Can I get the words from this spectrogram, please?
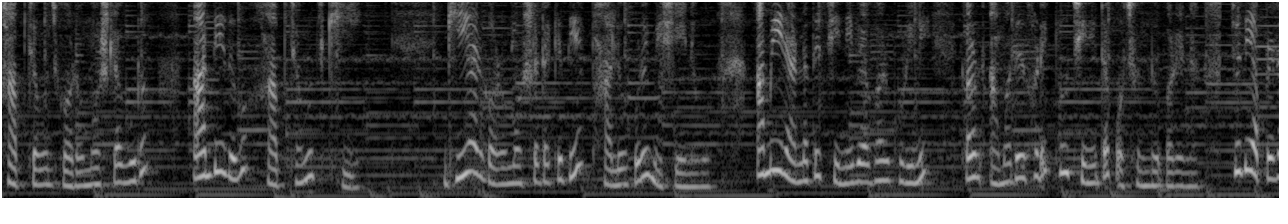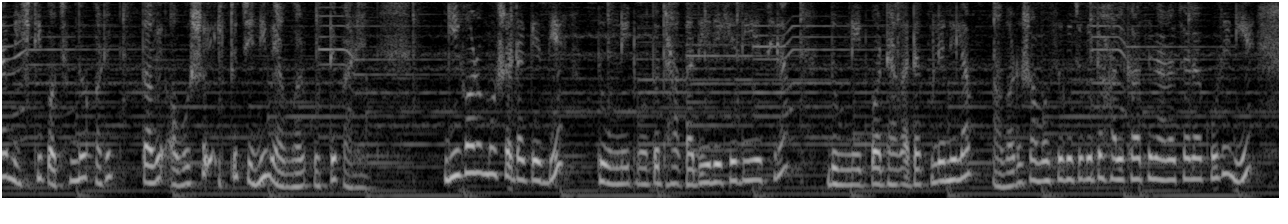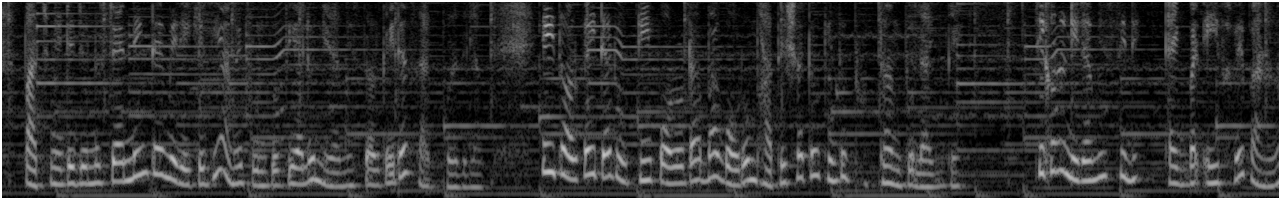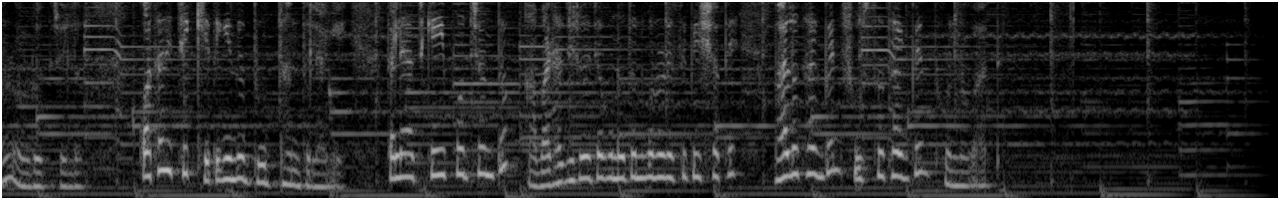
হাফ চামচ গরম মশলা গুঁড়ো আর দিয়ে দেবো হাফ চামচ ঘি। ঘি আর গরম মশলাটাকে দিয়ে ভালো করে মিশিয়ে নেব। আমি এই রান্নাতে চিনি ব্যবহার করিনি, কারণ আমাদের ঘরে কেউ চিনিটা পছন্দ করে না। যদি আপনারা মিষ্টি পছন্দ করেন, তবে অবশ্যই একটু চিনি ব্যবহার করতে পারেন। ঘি গরম মশলাটাকে দিয়ে দু মিনিট মতো ঢাকা দিয়ে রেখে দিয়েছিলাম। দু মিনিট পর ঢাকাটা খুলে নিলাম। আবারও সমস্ত কিছুকে একটু হালকা হাতে নাড়াচাড়া করে নিয়ে পাঁচ মিনিটের জন্য স্ট্যান্ডিং টাইমে রেখে দিয়ে আমি ফুলকপি, আলু, নিরামিষ তরকারিটা সার্ভ করে দিলাম। এই তরকারিটা রুটি, পরোটা বা গরম ভাতের সাথেও কিন্তু দুর্দান্ত লাগবে। যে কোনো নিরামিষ দিনে একবার এইভাবে বানানোর অনুরোধ রইল। কথা দিচ্ছি, খেতে কিন্তু দুর্দান্ত লাগে। তাহলে আজকে এই পর্যন্ত। আবার হাজির হয়ে যাব নতুন কোনো রেসিপির সাথে। ভালো থাকবেন, সুস্থ থাকবেন, ধন্যবাদ।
